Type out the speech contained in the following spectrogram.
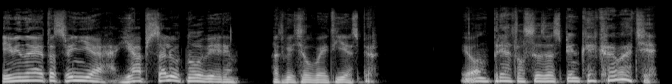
«Именно эта свинья, я абсолютно уверен», — ответил Вейт Еспер. «И он прятался за спинкой кровати?»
